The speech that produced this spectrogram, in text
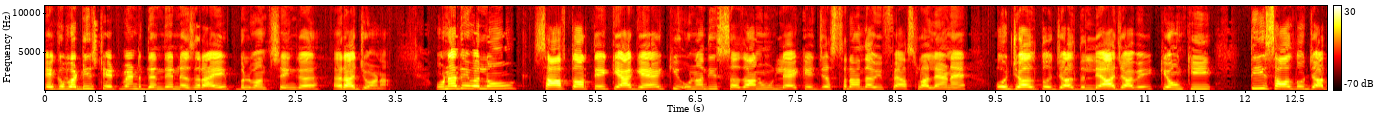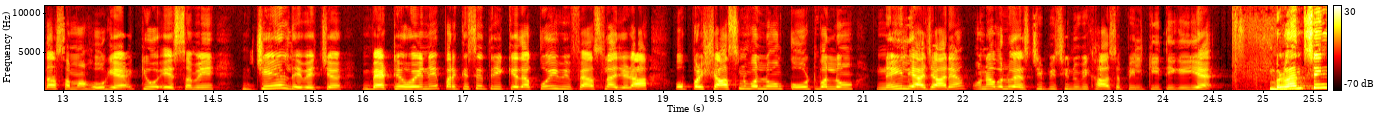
ਇੱਕ ਵੱਡੀ ਸਟੇਟਮੈਂਟ ਦਿੰਦੇ ਨਜ਼ਰ ਆਏ ਬਲਵੰਤ ਸਿੰਘ ਰਾਜਵਾਨਾ ਉਹਨਾਂ ਦੇ ਵੱਲੋਂ ਸਾਫ਼ ਤੌਰ ਤੇ ਕਿਹਾ ਗਿਆ ਹੈ ਕਿ ਉਹਨਾਂ ਦੀ ਸਜ਼ਾ ਨੂੰ ਲੈ ਕੇ ਜਿਸ ਤਰ੍ਹਾਂ ਦਾ ਵੀ ਫੈਸਲਾ ਲੈਣਾ ਹੈ, ਉਹ ਜਲਦ ਤੋਂ ਜਲਦ ਲਿਆ ਜਾਵੇ, ਕਿਉਂਕਿ 30 ਸਾਲ ਤੋਂ ਜ਼ਿਆਦਾ ਸਮਾਂ ਹੋ ਗਿਆ ਕਿ ਉਹ ਇਸ ਸਮੇਂ ਜੇਲ੍ਹ ਦੇ ਵਿੱਚ ਬੈਠੇ ਹੋਏ ਨੇ। ਪਰ ਕਿਸੇ ਤਰੀਕੇ ਦਾ ਕੋਈ ਵੀ ਫੈਸਲਾ ਜਿਹੜਾ ਉਹ ਪ੍ਰਸ਼ਾਸਨ ਵੱਲੋਂ, ਕੋਰਟ ਵੱਲੋਂ ਨਹੀਂ ਲਿਆ ਜਾ ਰਿਹਾ। ਉਹਨਾਂ ਵੱਲੋਂ ਐਸਜੀਪੀਸੀ ਨੂੰ ਵੀ ਖਾਸ ਅਪੀਲ ਕੀਤੀ ਗਈ ਹੈ। ਬਲਵੰਤ ਸਿੰਘ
